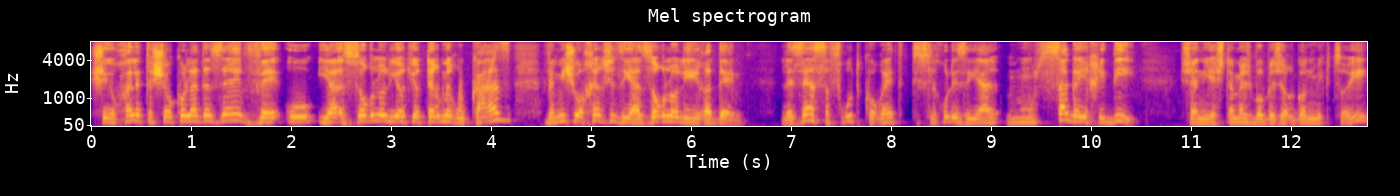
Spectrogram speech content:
שיאכל את השוקולד הזה והוא יעזור לו להיות יותר מרוכז ומישהו אחר שזה יעזור לו להירדם. לזה הספרות קוראת, תסלחו לי זה יהיה המושג היחידי שאני אשתמש בו בז'רגון מקצועי,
